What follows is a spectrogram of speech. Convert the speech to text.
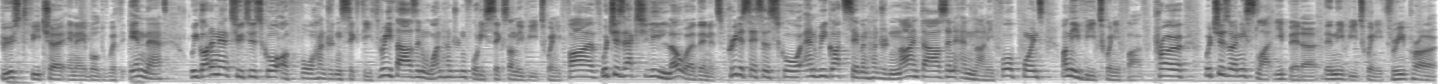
boost feature enabled within that, we got an Antutu score of 463,146 on the V25, which is actually lower than its predecessor's score, and we got 709,094 points on the V25 Pro, which is only slightly better than the V23 Pro.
